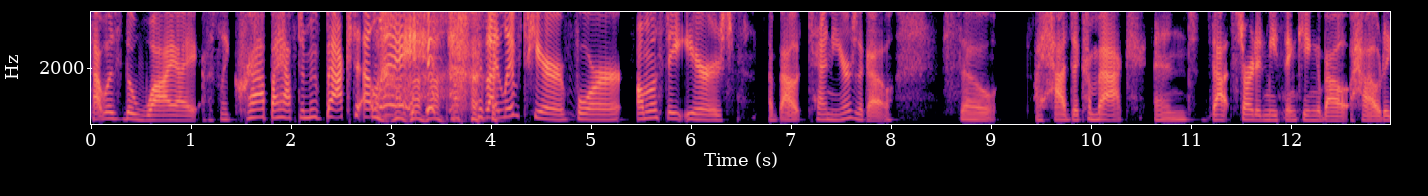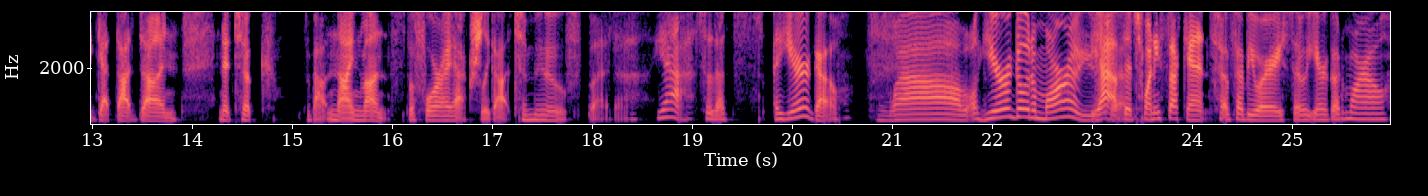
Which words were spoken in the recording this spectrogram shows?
that was the why I, I was like, crap, I have to move back to LA. Because I lived here for almost eight years, about 10 years ago. So I had to come back. And that started me thinking about how to get that done. And it took about nine months before I actually got to move. But uh, yeah, so that's a year ago. Wow. A year ago tomorrow, you yeah, said. the 22nd of February. So a year ago tomorrow.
